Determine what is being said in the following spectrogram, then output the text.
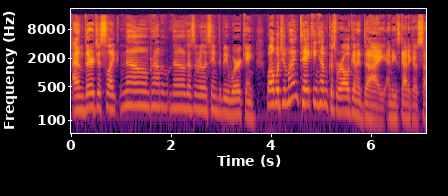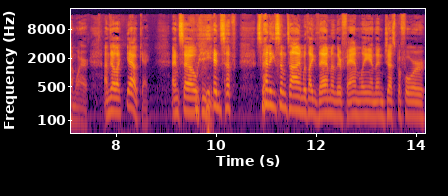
And they're just like, no, probably no, doesn't really seem to be working. Well, would you mind taking him because we're all gonna die and he's got to go somewhere? And they're like, yeah, okay. And so he ends up spending some time with like them and their family, and then just before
